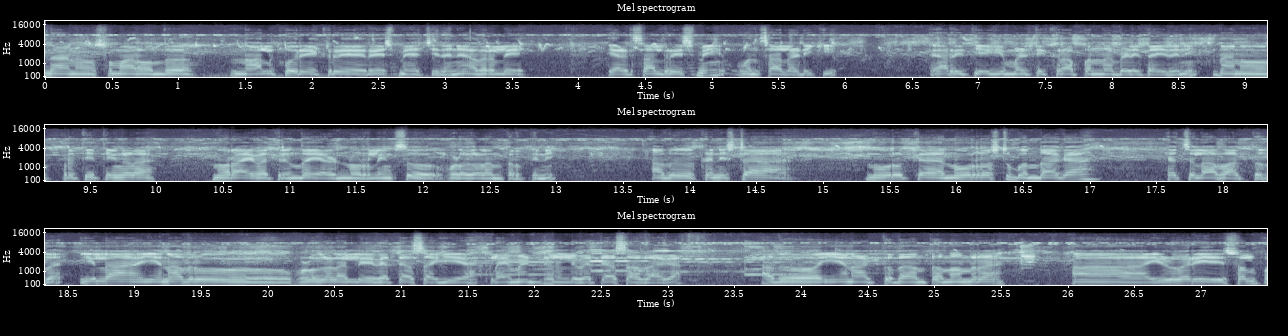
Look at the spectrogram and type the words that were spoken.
ನಾನು ಸುಮಾರು ಒಂದು ನಾಲ್ಕೂವರೆ ಎಕರೆ ರೇಷ್ಮೆ ಹಚ್ಚಿದ್ದೇನೆ. ಅದರಲ್ಲಿ ಎರಡು ಸಾಲ ರೇಷ್ಮೆ ಒಂದು ಸಾಲ ಅಡಿಕೆ. ಆ ರೀತಿಯಾಗಿ ಮಲ್ಟಿ ಕ್ರಾಪನ್ನು ಬೆಳೀತಾ ಇದ್ದೀನಿ. ನಾನು ಪ್ರತಿ ತಿಂಗಳ ನೂರ ಐವತ್ತರಿಂದ ಎರಡು ನೂರು ಲಿಂಕ್ಸು ಹುಳುಗಳನ್ನು ತರ್ತೀನಿ. ಅದು ಕನಿಷ್ಠ ನೂರಕ್ಕೆ ನೂರರಷ್ಟು ಬಂದಾಗ ಹೆಚ್ಚು ಲಾಭ ಆಗ್ತದೆ. ಇಲ್ಲ, ಏನಾದರೂ ಹುಳುಗಳಲ್ಲಿ ವ್ಯತ್ಯಾಸ ಆಗಿ ಕ್ಲೈಮೇಟ್ನಲ್ಲಿ ವ್ಯತ್ಯಾಸ ಆದಾಗ ಅದು ಏನಾಗ್ತದೆ ಅಂತಂದ್ರೆ ಇಳುವರಿ ಸ್ವಲ್ಪ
